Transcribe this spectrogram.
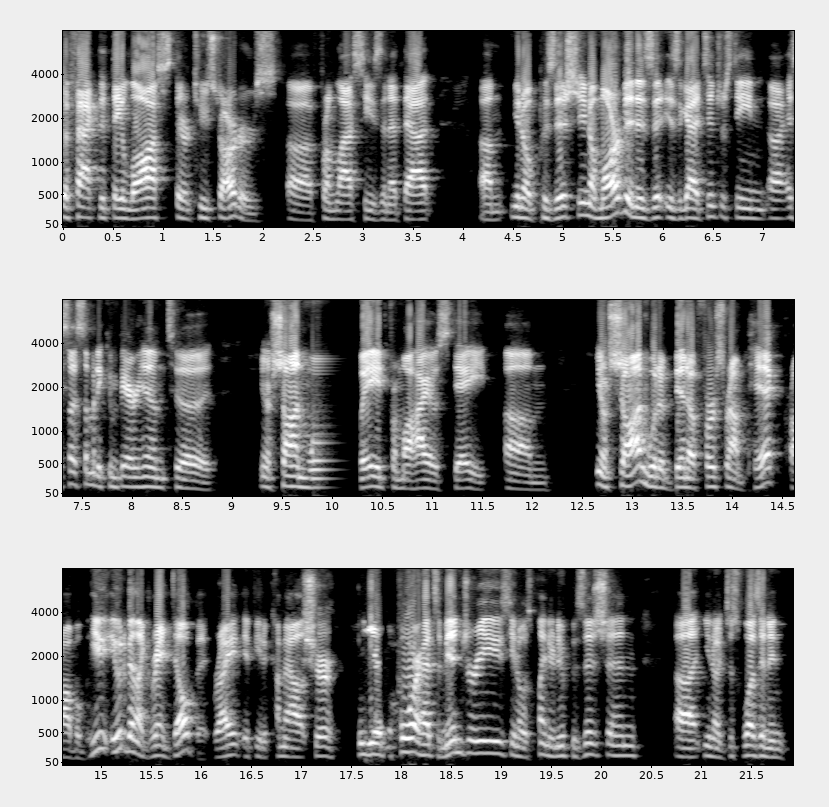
the fact that they lost their two starters uh, from last season at that um, you know, position. You know, Marvin is is a guy. It's interesting. Uh, I saw somebody compare him to, you know, Shaun Wade from Ohio State. Um, you know, Shaun would have been a first round pick probably. He, he would have been like Grant Delpit, right? If he'd have come out sure the year before, had some injuries. You know, was playing a new position. Uh, you know, just wasn't in,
